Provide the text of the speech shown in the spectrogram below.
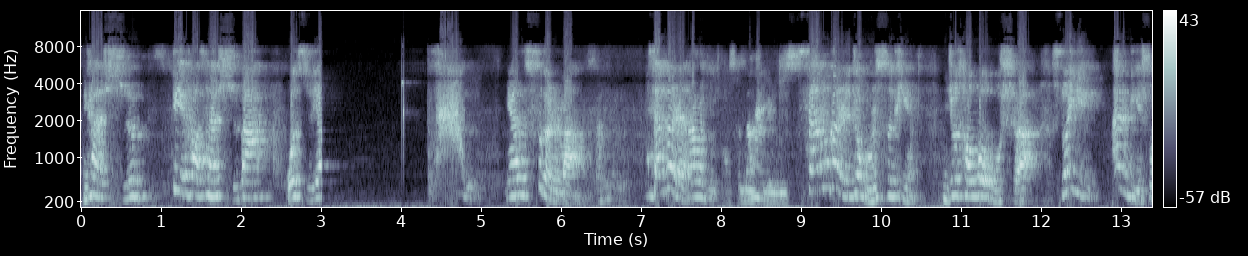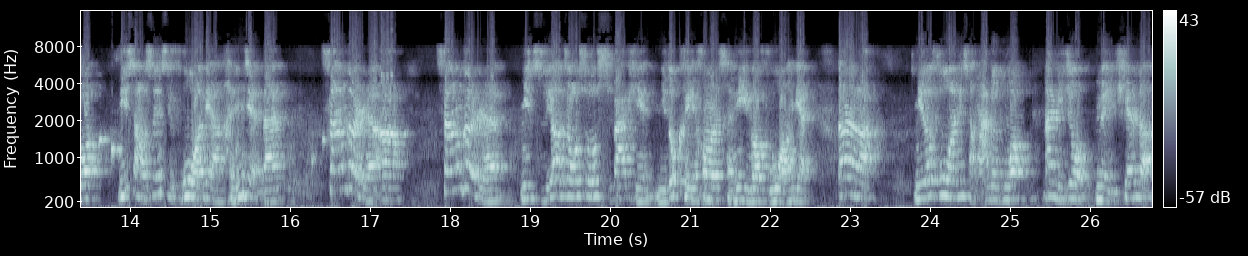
你看十。第一套餐十八，我只要应该是四个人吧，三个人，三个人就五十四平，你就超过五十了。所以按理说，你想申请服务网点很简单，三个人啊，三个人你只要交收十八平，你都可以后面成立一个服务网点。当然了，你的服务网点想拿得多，那你就每天的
